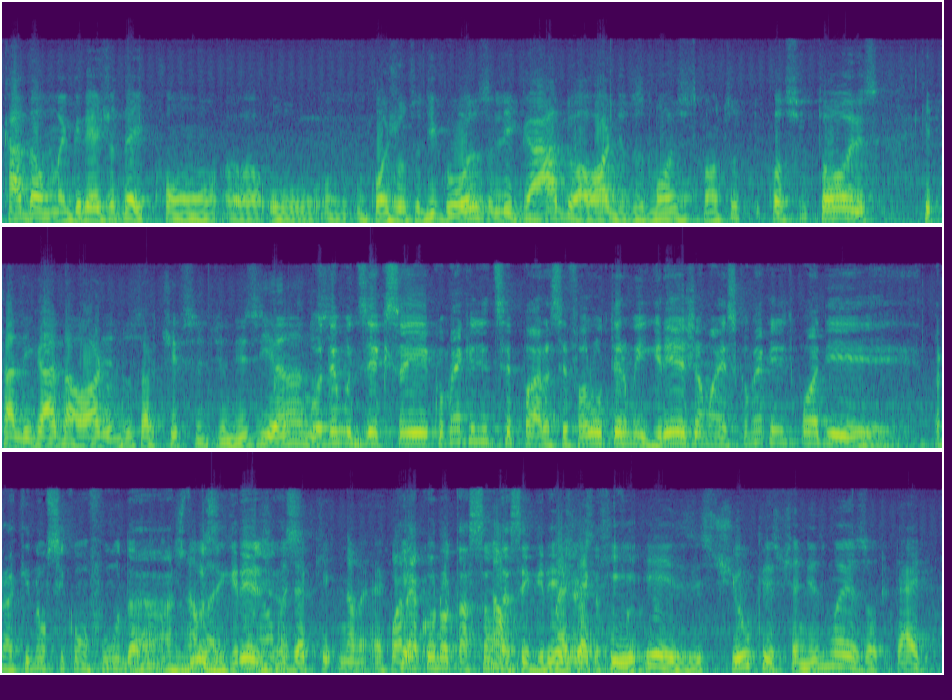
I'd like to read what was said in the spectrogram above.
cada uma igreja daí com uh, o- um conjunto de gozos ligado à ordem dos monges constru- construtores, que está ligado à ordem dos artífices dionisianos. Podemos dizer que isso aí, como é que a gente separa? Você falou o termo igreja, mas como é que a gente pode, para que não se confunda as Não, duas mas- igrejas? não, mas é que- não, é Qual que- é a conotação não, dessa igreja Mas é que que existiu o cristianismo esotérico.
